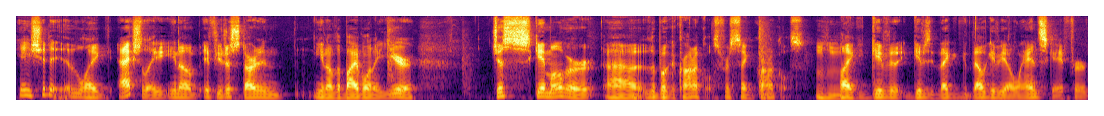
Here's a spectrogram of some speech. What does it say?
Yeah, you should like actually, you know, if you're just starting, you know, the Bible in a year, just skim over uh, the Book of Chronicles, First Second Chronicles. Mm-hmm. Like give it gives it that that'll give you a landscape for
